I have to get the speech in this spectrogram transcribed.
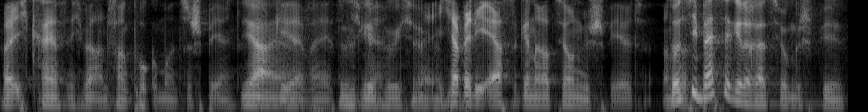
Weil ich kann jetzt nicht mehr anfangen, Pokémon zu spielen. Ja, das ja. geht einfach jetzt Das nicht geht mehr. wirklich ich habe ja die erste Generation gespielt. Du hast die beste Generation gespielt.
